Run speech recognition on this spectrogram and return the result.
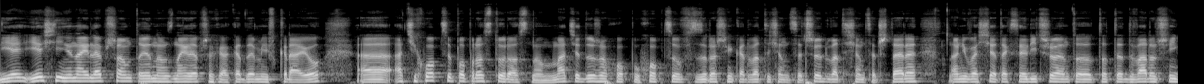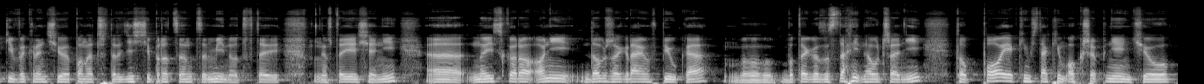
je, jeśli nie najlepszą, to jedną z najlepszych akademii w kraju, e, a ci chłopcy po prostu rosną. Macie dużo chłopów, chłopców z rocznika 2003-2004. Oni właściwie, tak sobie liczyłem, to, to te dwa roczniki wykręciły ponad 40% minut w tej, w tej jesieni. E, no i skoro oni dobrze grają w piłkę, bo, bo tego zostali nauczeni, to po jakimś takim okrzepnięciu,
